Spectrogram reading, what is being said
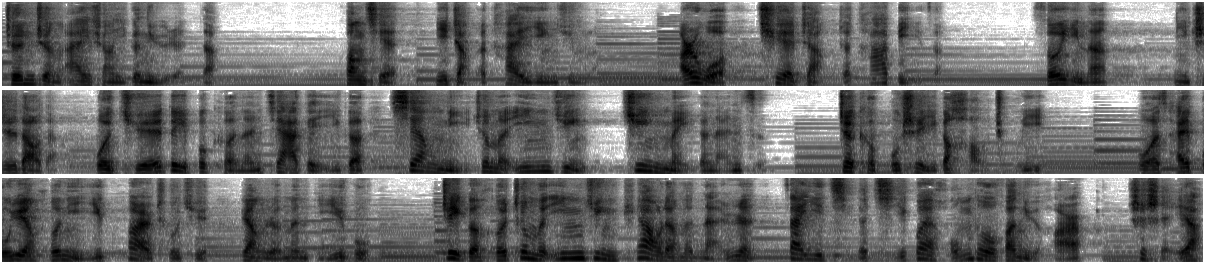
真正爱上一个女人的。况且你长得太英俊了，而我却长着塌鼻子，所以呢，你知道的，我绝对不可能嫁给一个像你这么英俊俊美的男子。这可不是一个好主意，我才不愿和你一块儿出去，让人们嘀咕，这个和这么英俊漂亮的男人在一起的奇怪红头发女孩是谁呀？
